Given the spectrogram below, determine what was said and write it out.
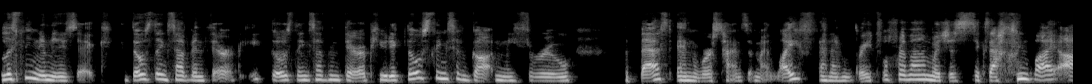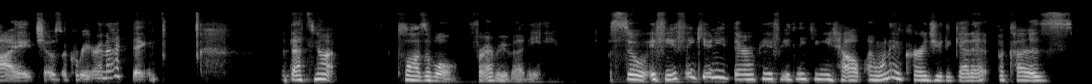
listening to music. Those things have been therapy. Those things have been therapeutic. Those things have gotten me through the best and worst times of my life. And I'm grateful for them, which is exactly why I chose a career in acting. But that's not plausible for everybody. So if you think you need therapy, if you think you need help, I want to encourage you to get it because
